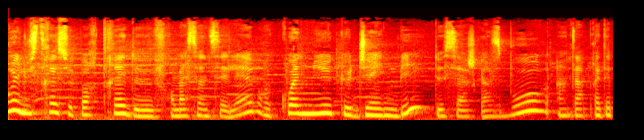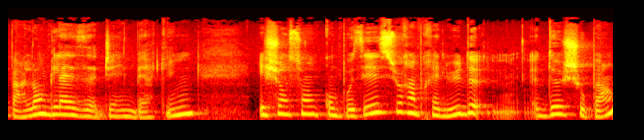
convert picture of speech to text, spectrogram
pour illustrer ce portrait de franc-maçonne célèbre, quoi de mieux que Jane B de Serge Gainsbourg, interprétée par l'anglaise Jane Birkin, et chanson composée sur un prélude de Chopin.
